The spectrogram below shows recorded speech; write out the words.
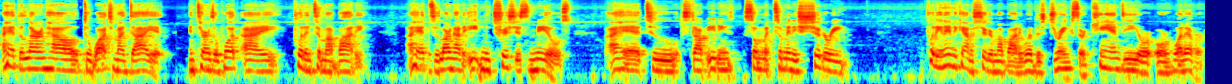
I had to learn how to watch my diet in terms of what I put into my body. I had to learn how to eat nutritious meals. I had to stop eating so much, so many sugary, putting any kind of sugar in my body, whether it's drinks or candy or, or whatever.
